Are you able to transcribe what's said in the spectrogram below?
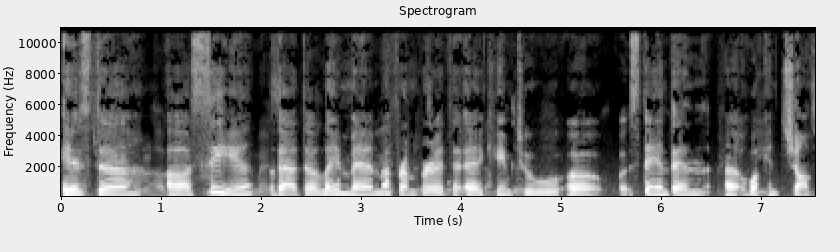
is the uh, scene that the lame man from birth uh, came to uh, stand and uh, walk and jump.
